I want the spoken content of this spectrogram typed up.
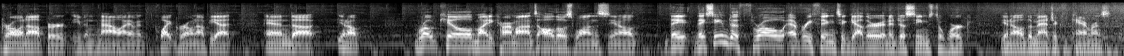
growing up, or even now. I haven't quite grown up yet. And, uh, you know, Roadkill, Mighty Car Mods, all those ones, you know, they, they seem to throw everything together and it just seems to work. You know, the magic of cameras.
